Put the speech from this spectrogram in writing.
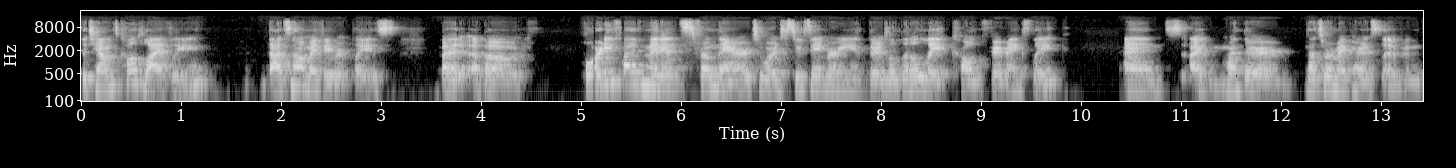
The town's called Lively. That's not my favorite place, but about 45 minutes from there towards Sault Ste. Marie, there's a little lake called Fairbanks Lake. And I went there, that's where my parents live. And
